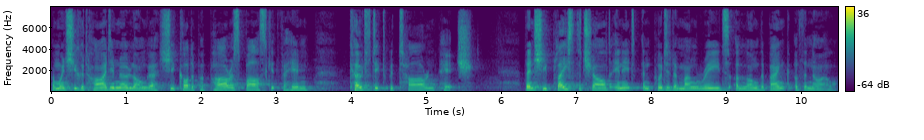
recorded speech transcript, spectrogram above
And when she could hide him no longer, she got a papyrus basket for him, coated it with tar and pitch. Then she placed the child in it and put it among reeds along the bank of the Nile.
